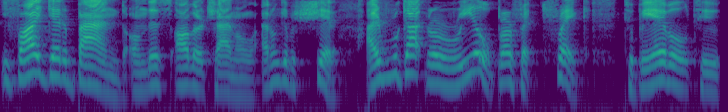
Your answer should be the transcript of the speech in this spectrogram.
If I get banned on this other channel, I don't give a shit. I got a real perfect trick to be able to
